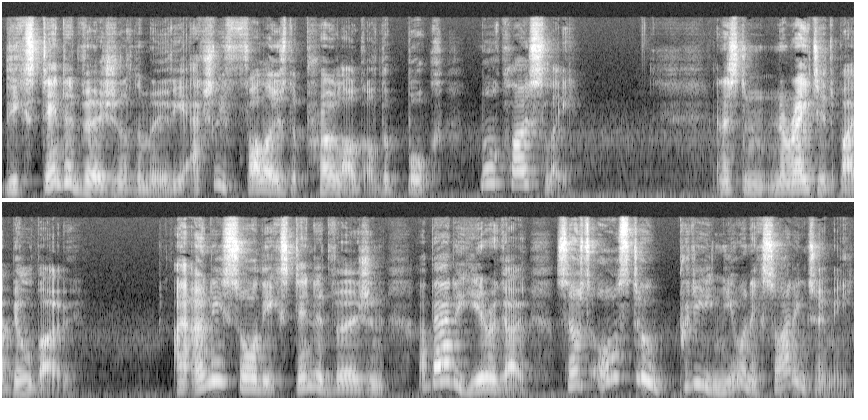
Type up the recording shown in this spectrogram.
The extended version of the movie actually follows the prologue of the book more closely, and it's narrated by Bilbo. I only saw the extended version about a year ago, so it's all still pretty new and exciting to me.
